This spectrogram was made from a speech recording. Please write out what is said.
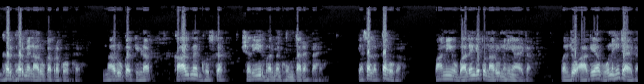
घर घर में नारू का प्रकोप है। नारू का कीड़ा खाल में घुसकर शरीर भर में घूमता रहता है। कैसा लगता होगा? पानी उबालेंगे तो नारू नहीं आएगा, पर जो आ गया वो नहीं जाएगा।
